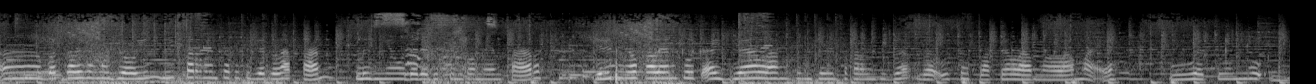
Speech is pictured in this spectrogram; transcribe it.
uh, buat kalian yang mau join di permen 138 linknya udah ada di pin komentar. Jadi tinggal kalian klik aja langsung join sekarang juga. Nggak usah pakai lama-lama ya. Gue tunggu. Nih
